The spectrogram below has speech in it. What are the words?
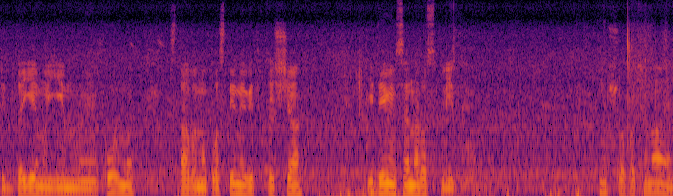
піддаємо їм е, корму, ставимо пластини від кліща і дивимося на розплід. Ну що, починаємо.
